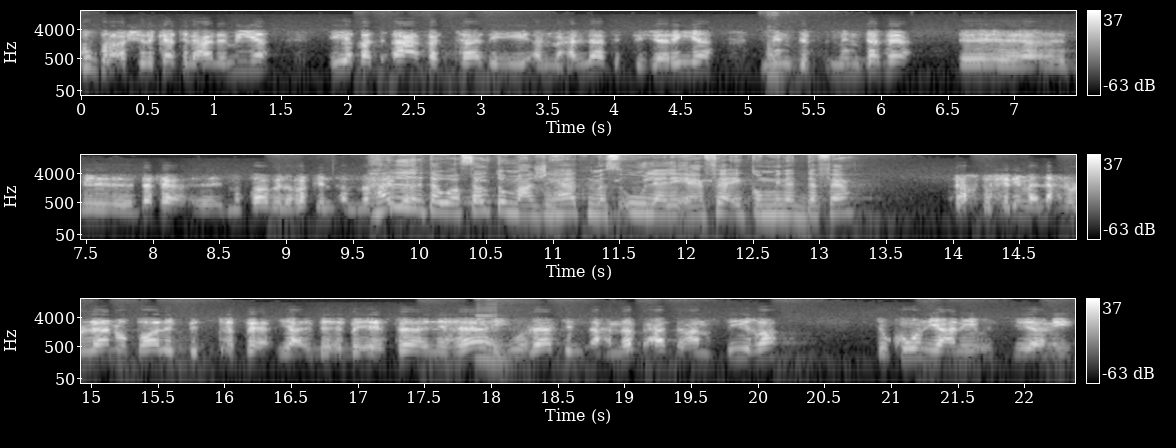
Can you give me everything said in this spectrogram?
كبرى الشركات العالمية هي قد أعفت هذه المحلات التجارية من من دفع بدفع مقابل ركن المركبات هل تواصلتم مع جهات مسؤولة لإعفائكم من الدفع؟ أختي الكريمة نحن لا نطالب بالدفع يعني بإعفاء نهائي ولكن نحن نبحث عن صيغة تكون يعني يعني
